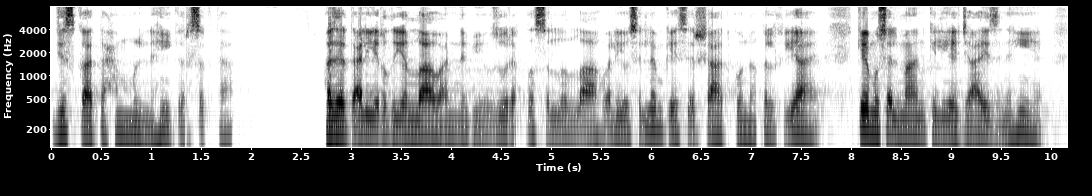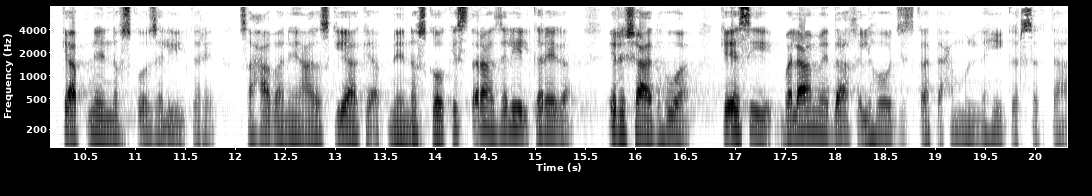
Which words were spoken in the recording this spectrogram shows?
جس کا تحمل نہیں کر سکتا۔ حضرت علی رضی اللہ عنہ نبی حضور صلی اللہ علیہ وسلم کے اس ارشاد کو نقل کیا ہے کہ مسلمان کے لیے جائز نہیں ہے کہ اپنے نفس کو ذلیل کرے۔ صحابہ نے عرض کیا کہ اپنے نفس کو کس طرح ذلیل کرے گا؟ ارشاد ہوا کہ ایسی بلا میں داخل ہو جس کا تحمل نہیں کر سکتا۔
